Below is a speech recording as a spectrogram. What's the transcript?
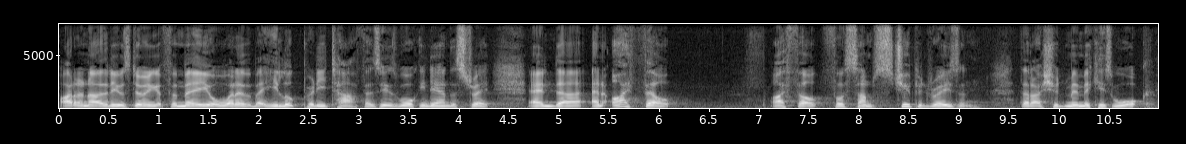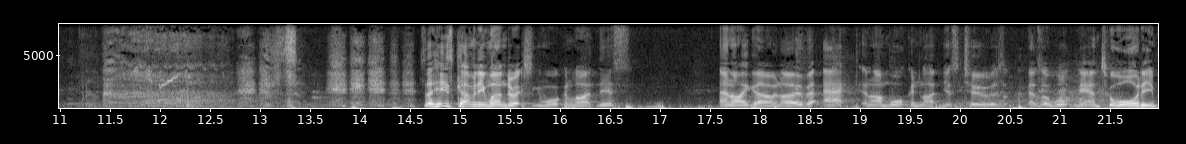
I don't know that he was doing it for me or whatever, but he looked pretty tough as he was walking down the street, and uh, and I felt, I felt for some stupid reason that I should mimic his walk. so he's coming in one direction, and walking like this and I go and overact, and I'm walking like this too as, as I walk down toward him.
